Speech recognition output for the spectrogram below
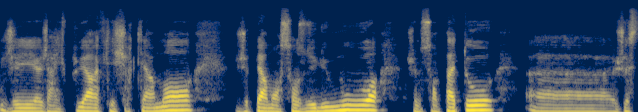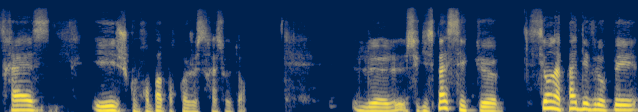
j'arrive plus à réfléchir clairement, je perds mon sens de l'humour, je me sens pato, euh, je stresse et je ne comprends pas pourquoi je stresse autant. Ce qui se passe, c'est que si on n'a pas développé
